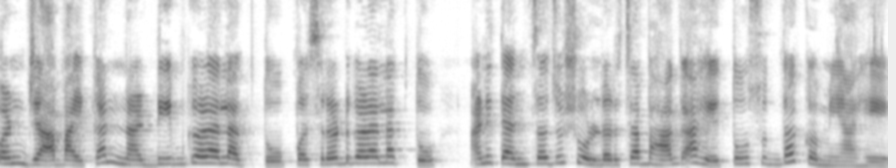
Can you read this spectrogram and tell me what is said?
पण ज्या बायकांना डीप गळा लागतो पसरट गळा लागतो आणि त्यांचा जो शोल्डरचा भाग आहे तो सुद्धा कमी आहे.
